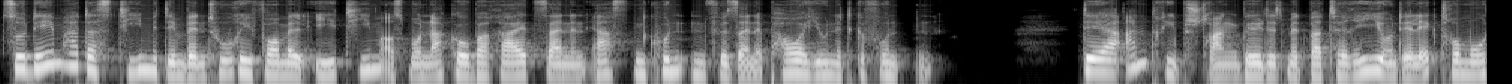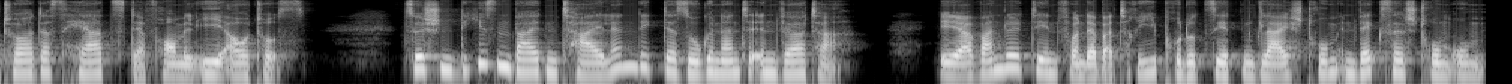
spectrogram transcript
Zudem hat das Team mit dem Venturi Formel E Team aus Monaco bereits seinen ersten Kunden für seine Power Unit gefunden. Der Antriebsstrang bildet mit Batterie und Elektromotor das Herz der Formel E Autos. Zwischen diesen beiden Teilen liegt der sogenannte Inverter. Er wandelt den von der Batterie produzierten Gleichstrom in Wechselstrom um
